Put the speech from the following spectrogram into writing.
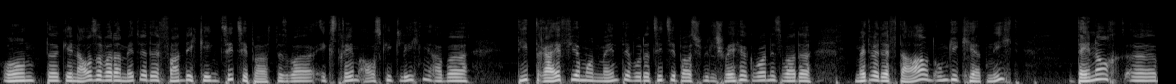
Und äh, genauso war der Medvedev, fand ich, gegen Tsitsipas. Das war extrem ausgeglichen, aber die drei, vier Momente, wo der Tsitsipas ein bisschen schwächer geworden ist, war der Medvedev da und umgekehrt nicht. Dennoch, äh,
